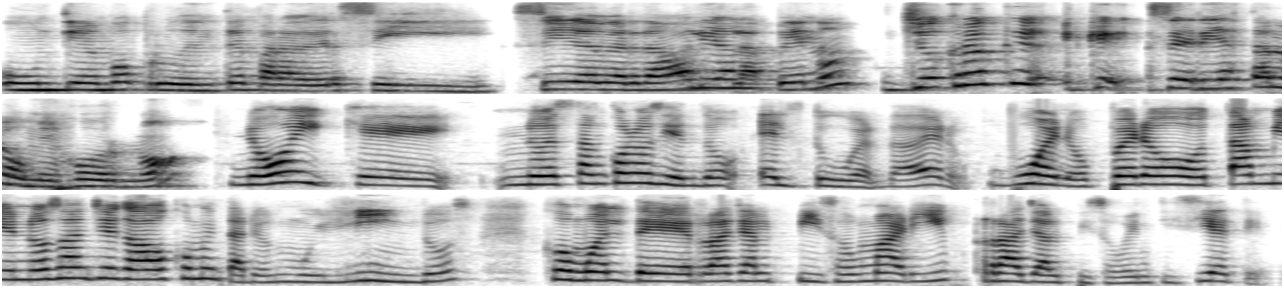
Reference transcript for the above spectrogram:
un tiempo prudente para ver si, si de verdad valía la pena. Yo creo que, que sería hasta lo mejor, ¿no? No, y que no están conociendo el tú verdadero. Bueno, pero también nos han llegado comentarios muy lindos, como el de Raya al Piso Marip, Raya al Piso 27.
